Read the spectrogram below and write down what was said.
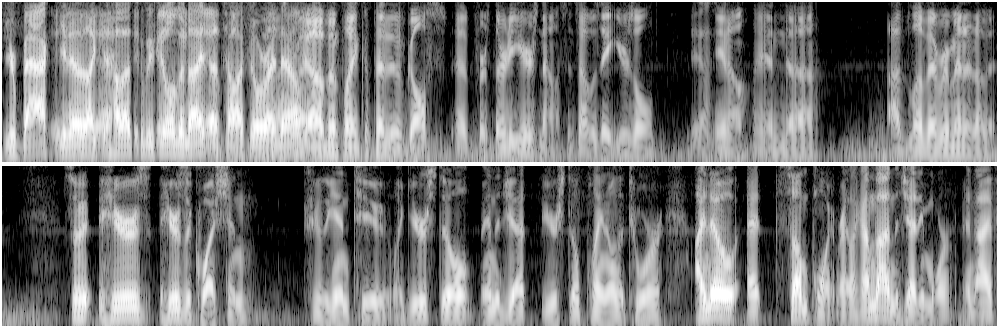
you're back, you know, like Yeah, how that's it's going to be feeling going, tonight. yeah, that's how I that's- feel right now. Yeah, I've been playing competitive golf uh, for 30 years now, since I was eight years old, Yeah. you know, and uh, I love every minute of it. So here's here's a question, because again, too, like you're still in the jet, you're still playing on the tour. I know at some point, right? Like I'm not in the jet anymore, and I've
